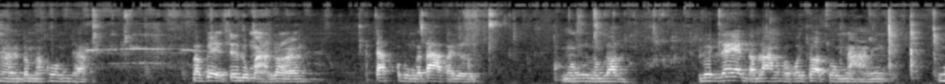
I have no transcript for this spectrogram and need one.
อ่าต้มบักโคมจากบาเบ้เจอลูกหมาหน่อยจับกระบุงกระต้าไปเลย น้องนุ่นน้องดอนเลือดแล่นตำลังเของคนชอบชมหนานี่งู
